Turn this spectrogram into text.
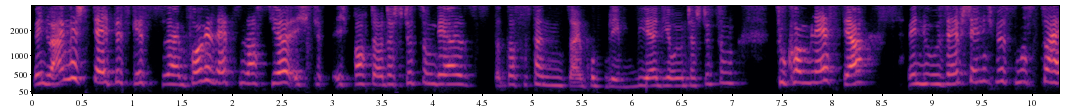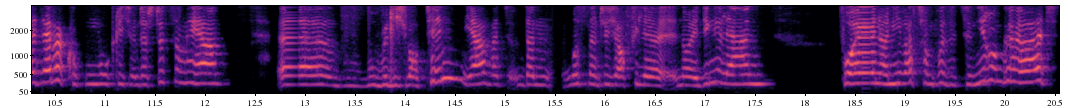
Wenn du angestellt bist, gehst du zu deinem Vorgesetzten, sagst, hier, ich, ich brauche da Unterstützung, der das ist dann sein Problem, wie er dir Unterstützung zukommen lässt, ja. Wenn du selbstständig bist, musst du halt selber gucken, wo kriege ich Unterstützung her, äh, wo will ich überhaupt hin? Ja, und dann musst du natürlich auch viele neue Dinge lernen. Vorher noch nie was von Positionierung gehört.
